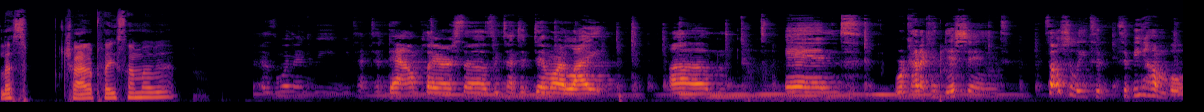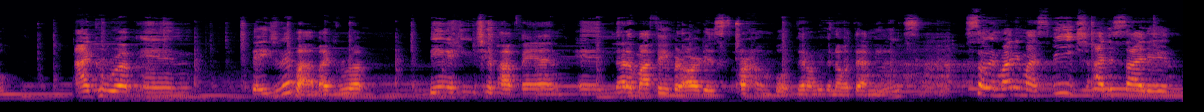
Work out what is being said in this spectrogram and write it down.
Let's try to play some of it. as women, we, we tend to downplay ourselves, we tend to dim our light, um, and we're kind of conditioned socially to, to be humble. I grew up in the age of hip hop. I grew up being a huge hip hop fan, and none of my favorite artists are humble. They don't even know what that means. So, in writing my speech, I decided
